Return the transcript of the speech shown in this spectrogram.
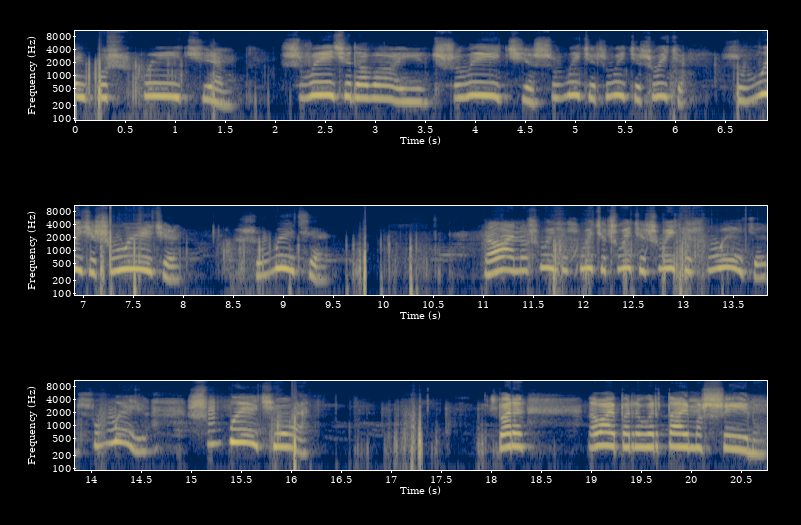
Давай пошвидше. Швидше давай. Швидше, швидше, швидше, швидше. Швидше, швидше. Швидше. Давай, ну швидше, швидше, швидше, швидше, швидше, швидше, швидше. Пере... Давай перевертай машину.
